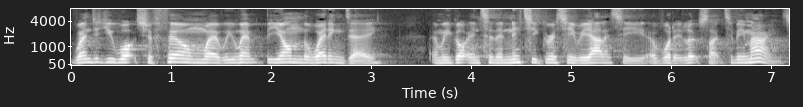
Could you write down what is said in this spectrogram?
When did you watch a film where we went beyond the wedding day and we got into the nitty gritty reality of what it looks like to be married?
